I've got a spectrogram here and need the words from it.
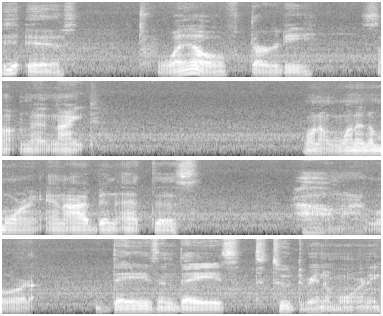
it is 12:30 something at night on a one in the morning and I've been at this oh my lord days and days to two three in the morning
